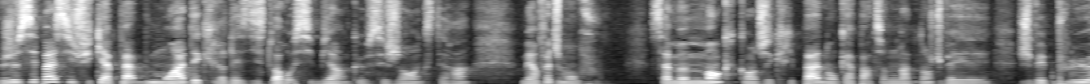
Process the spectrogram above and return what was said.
je ne sais pas si je suis capable, moi, d'écrire des histoires aussi bien que ces gens, etc. Mais en fait, je m'en fous. Ça me manque quand j'écris pas, donc à partir de maintenant, je vais, je vais plus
